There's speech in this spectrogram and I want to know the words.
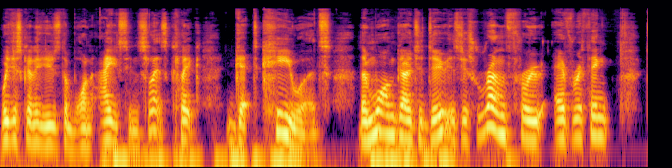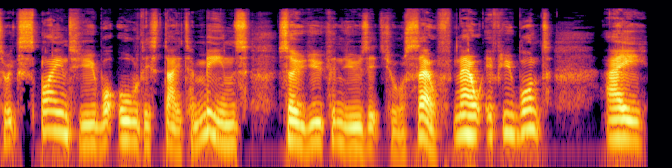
we're just going to use the one ASIN. So let's click get keywords. Then what I'm going to do is just run through everything to explain to you what all this data means so you can use it yourself. Now, if you want a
